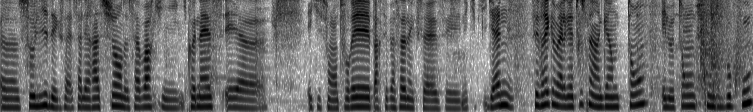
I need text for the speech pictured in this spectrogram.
euh, solide et que ça, les rassure de savoir qu'ils connaissent et, et qu'ils sont entourés par ces personnes et que c'est une équipe qui gagne. C'est vrai que malgré tout, c'est un gain de temps et le temps compte beaucoup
